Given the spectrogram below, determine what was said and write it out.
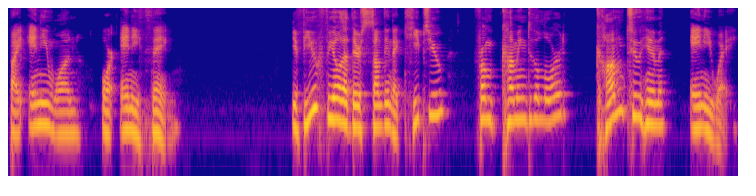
by anyone or anything. If you feel that there's something that keeps you from coming to the Lord, come to Him anyway.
